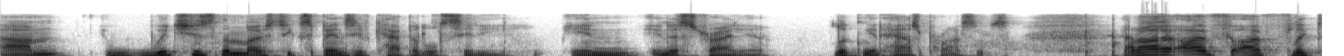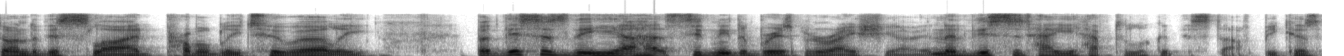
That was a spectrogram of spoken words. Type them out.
um, which is the most expensive capital city in, in Australia, looking at house prices. And I, have I've flicked onto this slide probably too early, but this is the uh, Sydney to Brisbane ratio. And this is how you have to look at this stuff because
